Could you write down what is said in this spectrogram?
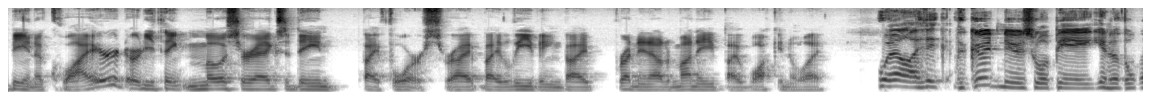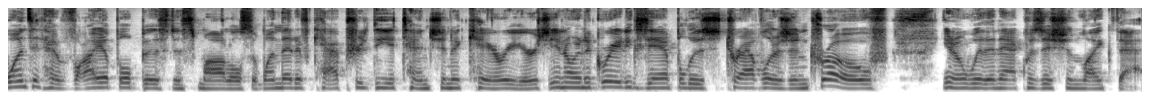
being acquired or do you think most are exiting by force, right? By leaving, by running out of money, by walking away? Well, I think the good news will be, you know, the ones that have viable business models, the one that have captured the attention of carriers, you know, and a great example is Travelers in Trov, you know, with an acquisition like that.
